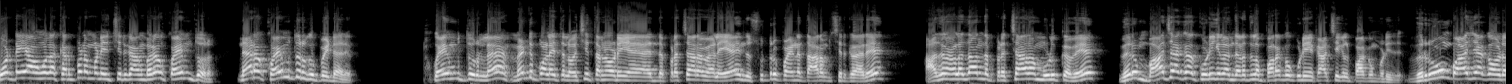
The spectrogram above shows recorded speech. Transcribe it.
கோட்டையை அவங்கள கற்பனை பண்ணி வச்சிருக்காங்க பாருங்க கோயம்புத்தூர். நேரம் கோயம்புத்தூருக்கு போயிட்டாரு. கோயம்புத்தூர்ல மேட்டுப்பாளையத்துல வச்சு தன்னுடைய இந்த பிரச்சார வேலையை இந்த சுற்றுப்பயணத்தை ஆரம்பிச்சிருக்காரு அதனாலதான் அந்த பிரச்சாரம் முழுக்கவே வெறும் பாஜக கொடிகள் அந்த இடத்துல பறக்கக்கூடிய காட்சிகள் பார்க்க முடியுது. வெறும் பாஜகவோட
